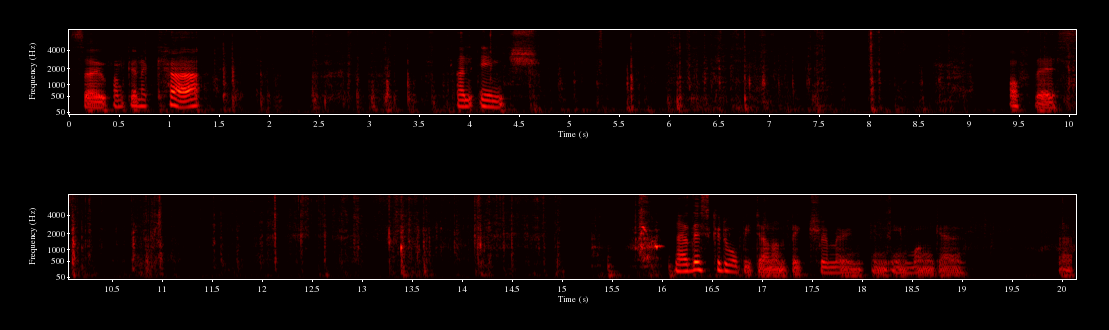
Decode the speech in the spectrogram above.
So I'm going to cut an inch off this. Now this could all be done on a big trimmer in, in, in one go. But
